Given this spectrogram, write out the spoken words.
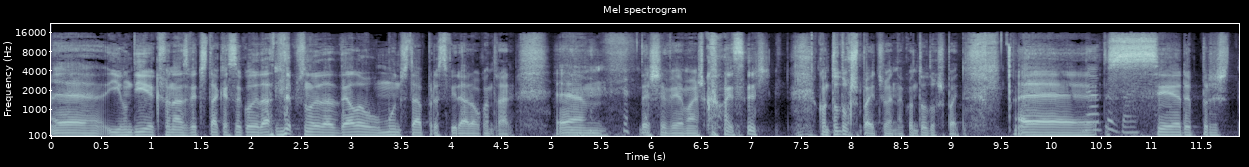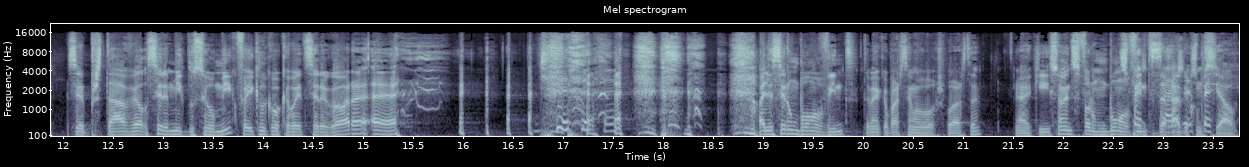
Eh, e um dia que Joana Azevedo destaca essa qualidade na personalidade dela, o mundo está para se virar ao contrário. Ehm, deixa ver mais coisas. Com todo o respeito, Joana, com todo o respeito. Eh, Não, ser, pres- ser prestável, ser amigo do seu amigo, foi aquilo que eu acabei de ser agora. Eh, Olha, ser um bom ouvinte também é capaz de ser uma boa resposta. Aqui, somente se for um bom Espero ouvinte que da rádio comercial.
